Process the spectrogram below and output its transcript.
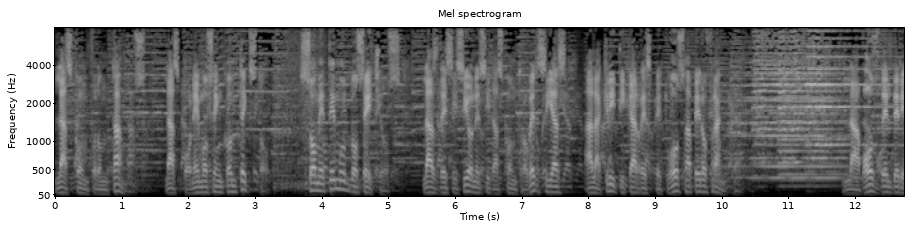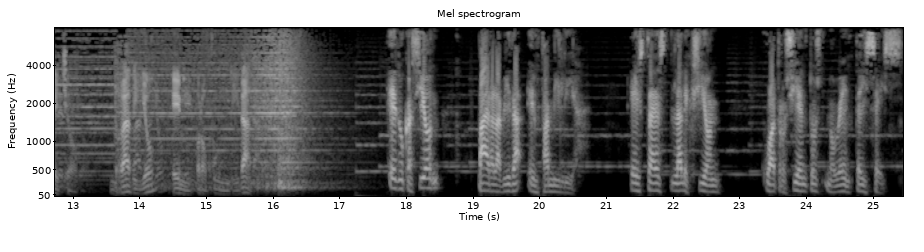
las confrontamos, las ponemos en contexto, sometemos los hechos, las decisiones y las controversias a la crítica respetuosa pero franca. La Voz del Derecho, radio en profundidad. Educación para la vida en familia. Esta es la lección 496.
